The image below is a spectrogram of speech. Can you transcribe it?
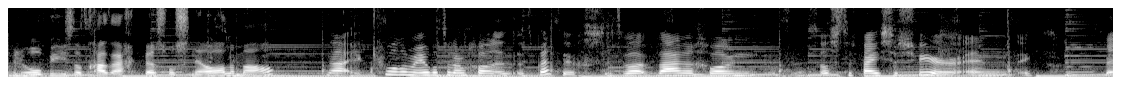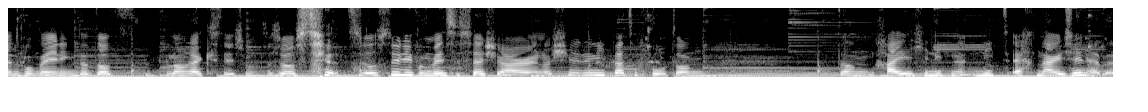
hun hobby's. Dat gaat eigenlijk best wel snel allemaal. Nou, ik voelde me in Rotterdam gewoon het prettigst. Het, waren gewoon, het was de fijnste sfeer. En ik ben van mening dat dat het belangrijkste is. Want het is wel een studie van minstens zes jaar. En als je je er niet prettig voelt, dan, dan ga je het je niet, niet echt naar je zin hebben.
